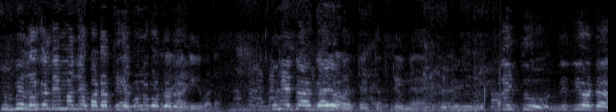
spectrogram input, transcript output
সুস্মিত সরকার এই মাঝে পাঠার থেকে কোনো কথা নাই। তুমি আগে এই তো তৃতীয়টা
